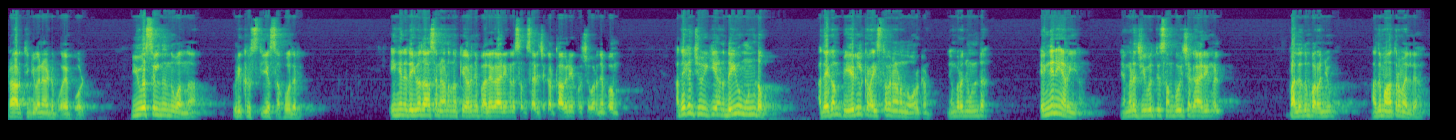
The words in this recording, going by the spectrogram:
പ്രാർത്ഥിക്കുവാനായിട്ട് പോയപ്പോൾ യു എസിൽ നിന്ന് വന്ന ഒരു ക്രിസ്തീയ സഹോദരൻ ഇങ്ങനെ ദൈവദാസനാണെന്നൊക്കെ അറിഞ്ഞ് പല കാര്യങ്ങൾ സംസാരിച്ച് കർത്താവിനെ കുറിച്ച് പറഞ്ഞപ്പം അദ്ദേഹം ചോദിക്കുകയാണ് ദൈവമുണ്ടോ? അദ്ദേഹം പേരിൽ ക്രൈസ്തവനാണെന്ന് ഓർക്കണം. ഞാൻ പറഞ്ഞു ഉണ്ട്. എങ്ങനെ അറിയാം? ഞങ്ങളുടെ ജീവിതത്തിൽ സംഭവിച്ച കാര്യങ്ങൾ പലതും പറഞ്ഞു. അത് മാത്രമല്ല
